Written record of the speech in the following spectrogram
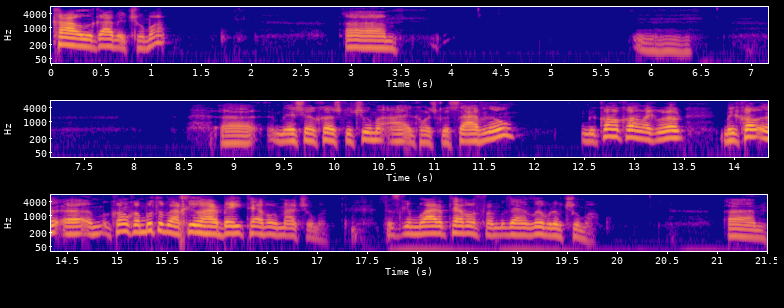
kal legabe truma. Um. Mikon Kon, like we wrote, Tevel Machuma. So let's give him a lot of Tevel from then a little bit of Chuma. Um,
